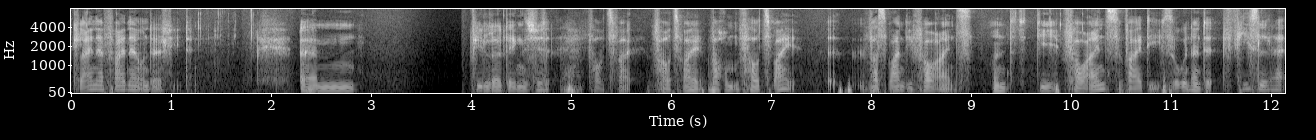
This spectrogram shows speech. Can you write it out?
Kleiner, feiner Unterschied. Ähm, viele Leute denken sich, äh, V2, V2, warum V2? Äh, Was waren die V1? Und die V1 war die sogenannte Fieseler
